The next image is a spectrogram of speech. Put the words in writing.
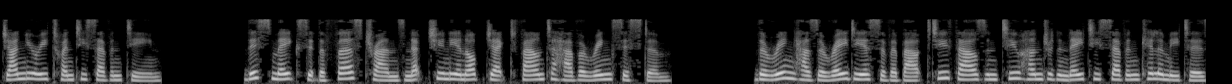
January 2017. This makes it the first trans-Neptunian object found to have a ring system. The ring has a radius of about 2287 km,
